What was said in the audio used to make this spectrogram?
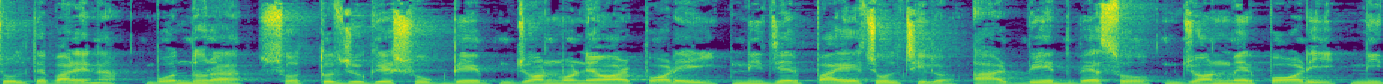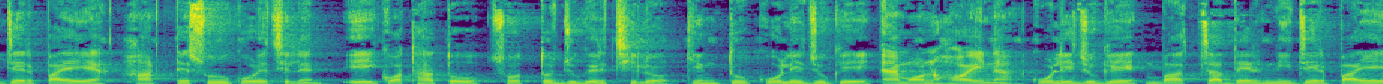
চলতে পারে না। বন্ধুরা, সত্যযুগে সুখদেব জন্ম নেওয়ার পরেই নিজের পায়ে চলছিল আর বেদ ব্যাসও জন্মের পরই নিজের পায়ে হাঁটতে শুরু করেছিলেন। এই কথা তো সত্যযুগের ছিল, কিন্তু কলিযুগে এমন হয় না। কলিযুগে বাচ্চাদের নিজের পায়ে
